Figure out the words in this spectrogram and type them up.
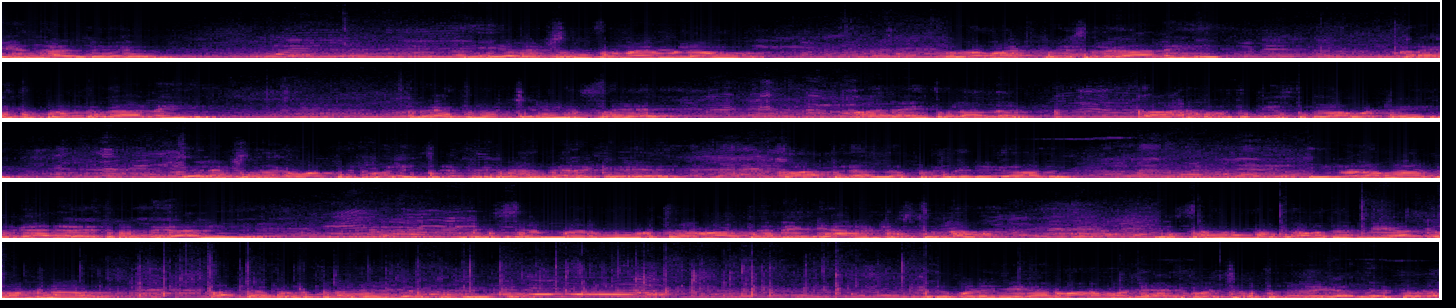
ఏంటంటే ఈ ఎలక్షన్ సమయంలో రుణమాఫీ పైసలు కానీ రైతు బంధు కానీ రైతులు చెల్లిస్తే ఆ రైతులందరూ కారు గుర్తుకేస్తారు కాబట్టి ఎలక్షన్ వద్దని వాళ్ళు ఫిర్యాదు మేరకే ఆపిన తప్ప కాదు. ఈ రుణమాఫీ కానీ రైతులు కానీ డిసెంబర్ మూడు తర్వాత నేను గ్యారంటీ ఇస్తున్నా. డిసెంబర్ మూడు తర్వాత మీ అకౌంట్లో ఆ డబ్బులు పడతాయని చెప్తాను మీకు. ఇది కూడా మీకు అనుమానం ఉండే. అని కూడా చెప్తున్నాను మీకు అందరికీ కూడా.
